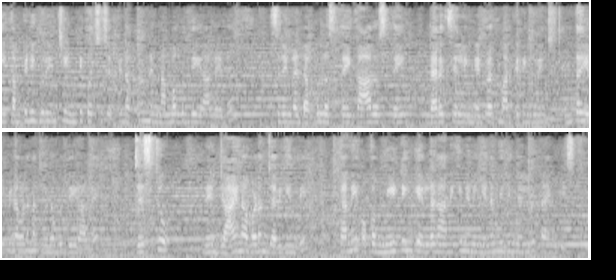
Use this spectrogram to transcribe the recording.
ఈ కంపెనీ గురించి ఇంటికి వచ్చి చెప్పినప్పుడు నేను నమ్మబుద్ధి కాలేదు. అసలు ఇలా డబ్బులు వస్తాయి కార్ వస్తాయి డైరెక్ట్ సెల్లింగ్ నెట్వర్క్ మార్కెటింగ్ గురించి ఎంత చెప్పినా కూడా నాకు వినబుద్ధి కాలే. జస్ట్ నేను జాయిన్ అవ్వడం జరిగింది. కానీ ఒక మీటింగ్కి వెళ్ళడానికి నేను ఎనిమిది నెలలు టైం తీసుకున్నాను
